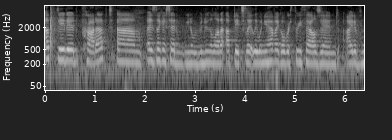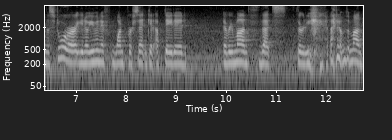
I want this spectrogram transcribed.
updated product. Um, as like I said, you know, we've been doing a lot of updates lately. When you have like over 3,000 items in the store, you know, even if 1% get updated every month, that's 30 items a month.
